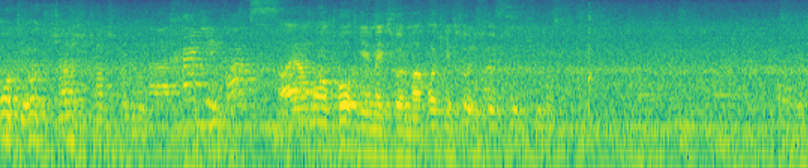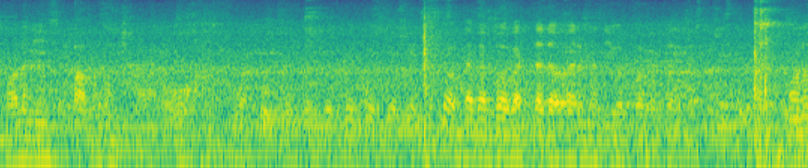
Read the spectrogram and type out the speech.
Okey, okey, çalış, çalış. wax. I am one bok yemek sormak. Okey, sorry, sorry, sorry, sorry. Çıkar. Oh. Yok deve bovette de vermedi, yok bovette. Onu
